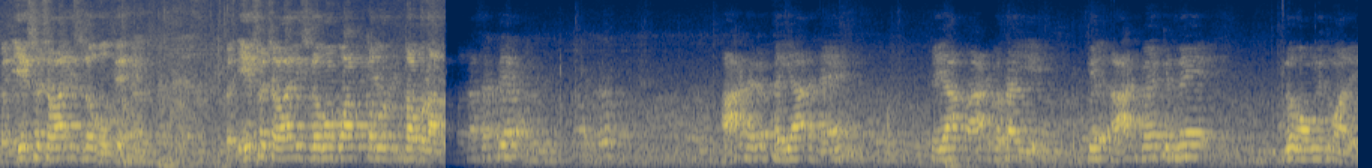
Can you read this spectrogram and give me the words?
तो एक सौ चवालीस लोग होते हैं। तो एक सौ चवालीस लोगों को आप कब कब बुला बता सकते हैं? आठ अगर तैयार हैं तो आप आठ बताइए कि आठ में कितने लोग होंगे तुम्हारे?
